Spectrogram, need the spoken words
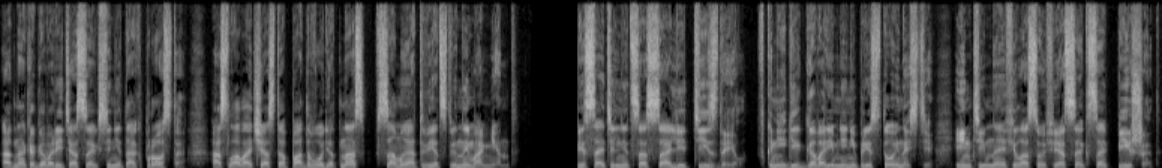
Однако говорить о сексе не так просто, а слова часто подводят нас в самый ответственный момент. Писательница Салли Тиздейл в книге «Говори мне непристойности. Интимная философия секса» пишет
